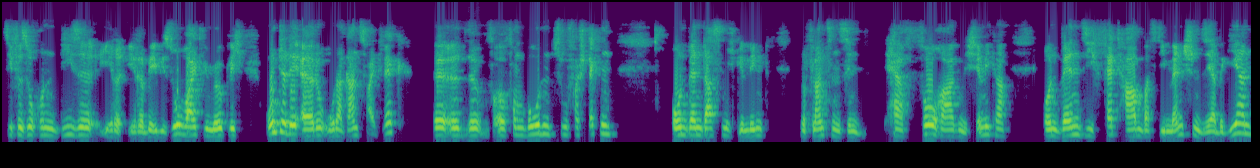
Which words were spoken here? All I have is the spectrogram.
Sie versuchen diese ihre ihre Babys so weit wie möglich unter der Erde oder ganz weit weg äh, äh, vom Boden zu verstecken. Und wenn das nicht gelingt, Pflanzen sind hervorragende Chemiker. Und wenn sie Fett haben, was die Menschen sehr begehren,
